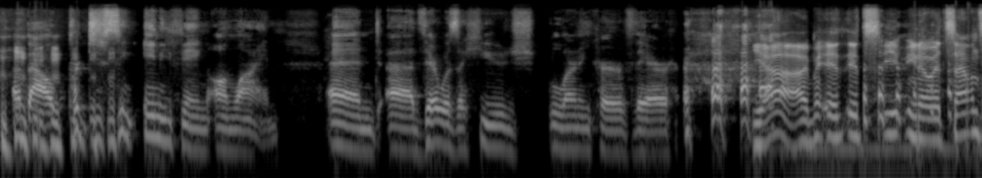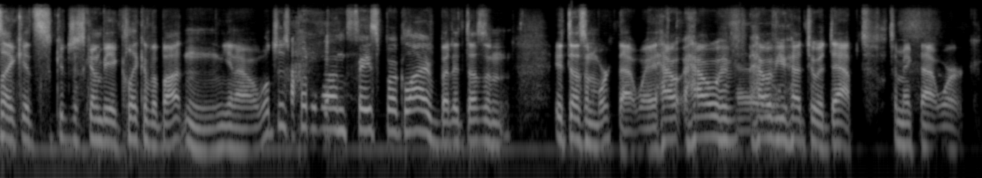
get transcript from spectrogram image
about producing anything online and uh, there was a huge learning curve there. yeah, I mean, it, it's you know, it sounds like it's just going to be a click of a button. You know, we'll just put it on Facebook Live, but it doesn't. It doesn't work that way. How how have how have you had to adapt to make that work?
